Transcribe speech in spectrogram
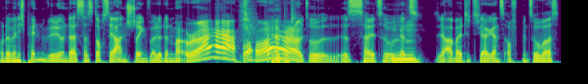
Oder wenn ich pennen will und da ist das doch sehr anstrengend, weil du dann immer Ja, so, es ist halt so Mhm. ganz, der arbeitet ja ganz oft mit sowas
